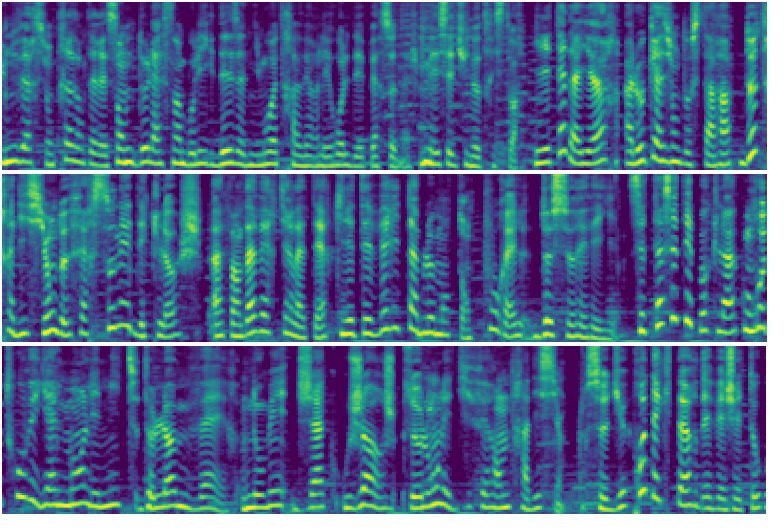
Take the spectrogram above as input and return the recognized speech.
une version très intéressante de la symbolique des animaux à travers les rôles des personnages. Mais c'est une autre histoire. Il était d'ailleurs, à l'occasion d'Ostara, de tradition de faire sonner des cloches afin d'avertir la Terre qu'il était véritablement temps pour elle de se réveiller. C'est à cette époque-là qu'on retrouve également les mythes de l'homme vert, nommé Jack ou George, selon les différentes traditions. Ce dieu, protecteur des végétaux,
